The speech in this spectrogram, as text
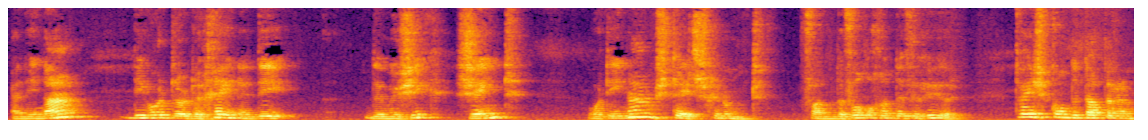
En die naam, die wordt door degene die de muziek zingt, wordt die naam steeds genoemd van de volgende figuur. Twee seconden dat er een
